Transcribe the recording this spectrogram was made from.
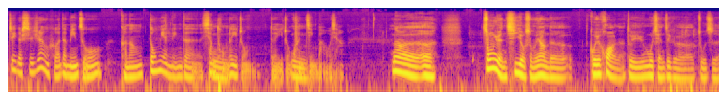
这个是任何的民族可能都面临的相同的一种、对一种困嗯境吧，我想。那呃，中远期有什么样的规划呢？对于目前这个组织，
